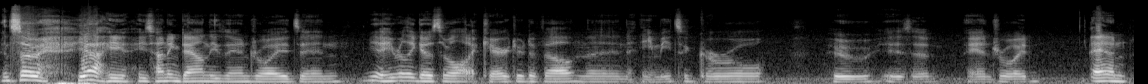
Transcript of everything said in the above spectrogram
And so, yeah, he, he's hunting down these androids, and yeah, he really goes through a lot of character development. And he meets a girl who is an android, and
